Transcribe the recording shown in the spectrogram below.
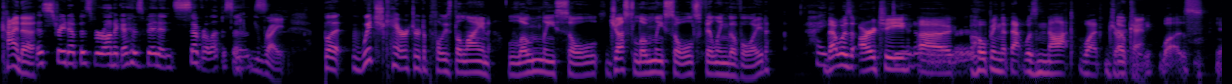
kinda As straight up as Veronica has been in several episodes. right. But which character deploys the line "lonely souls"? Just lonely souls filling the void. I, That was Archie uh, hoping that that was not what Jarchi Okay. was. Yeah,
